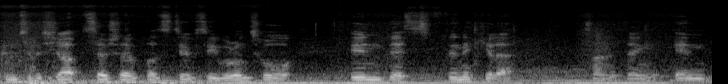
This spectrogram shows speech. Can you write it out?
welcome to the S.H.O.P. Social and Positivity. We're on tour in this funicular kind of thing in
